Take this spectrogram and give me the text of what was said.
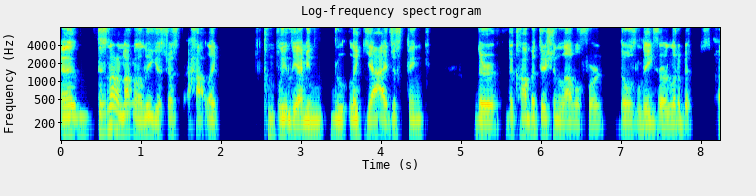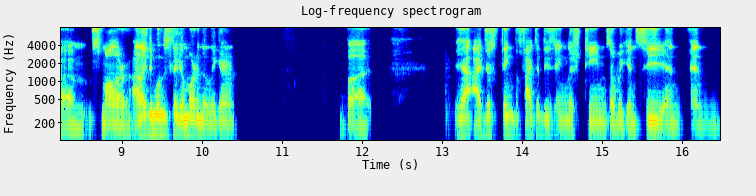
And there's not a knock on the league. It's just how like completely. I mean, like yeah, I just think the the competition level for those leagues are a little bit um, smaller. I like the Bundesliga more than the Liga, but yeah, I just think the fact that these English teams that we can see and and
